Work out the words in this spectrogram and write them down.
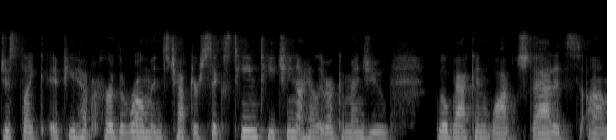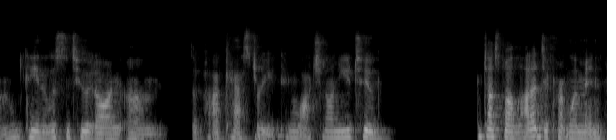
just like if you haven't heard the Romans chapter 16 teaching, I highly recommend you go back and watch that. It's um you can either listen to it on um the podcast or you can watch it on YouTube. It talks about a lot of different women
